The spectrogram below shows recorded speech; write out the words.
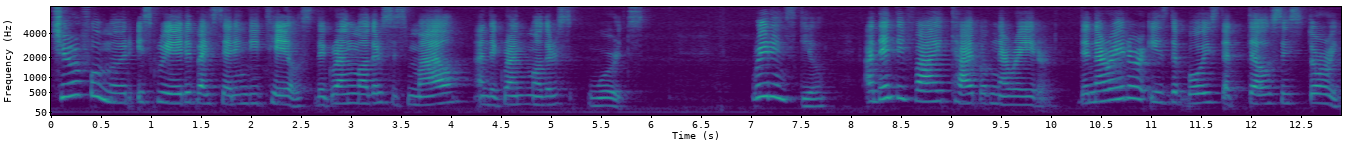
Cheerful mood is created by setting details, the grandmother's smile and the grandmother's words. Reading skill. Identify type of narrator. The narrator is the voice that tells the story.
